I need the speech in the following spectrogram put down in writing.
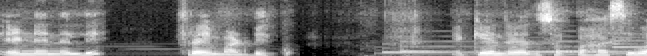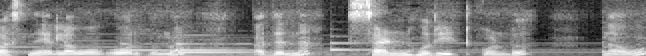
ಎಣ್ಣೆಯಲ್ಲಿ ಫ್ರೈ ಮಾಡಬೇಕು. ಏಕೆಂದರೆ ಅದು ಸ್ವಲ್ಪ ಹಸಿ ವಾಸನೆ ಎಲ್ಲ ಹೋಗೋವರೆಗೂ ಅದನ್ನು ಸಣ್ಣ ಹುರಿ ಇಟ್ಕೊಂಡು ನಾವು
